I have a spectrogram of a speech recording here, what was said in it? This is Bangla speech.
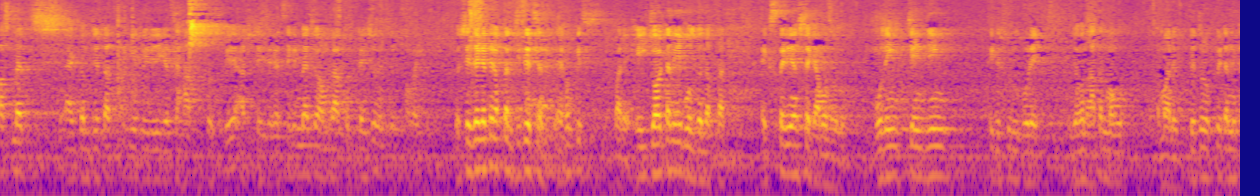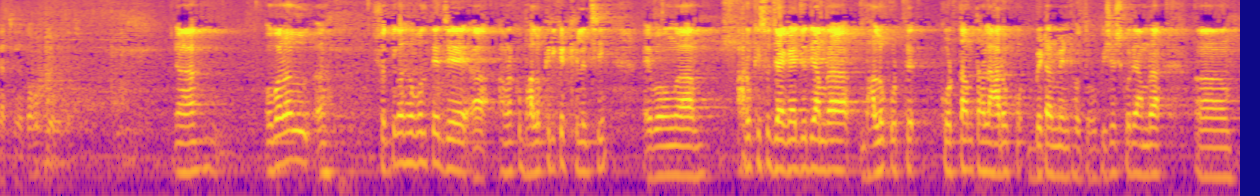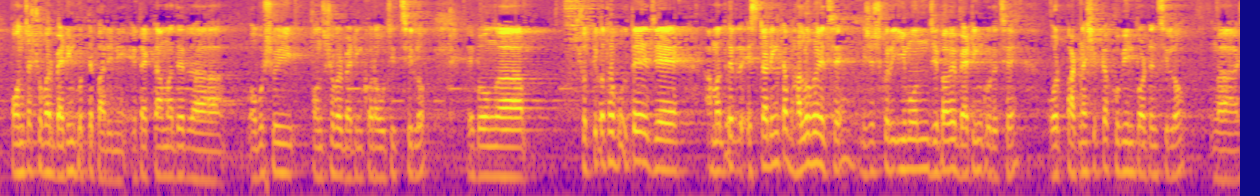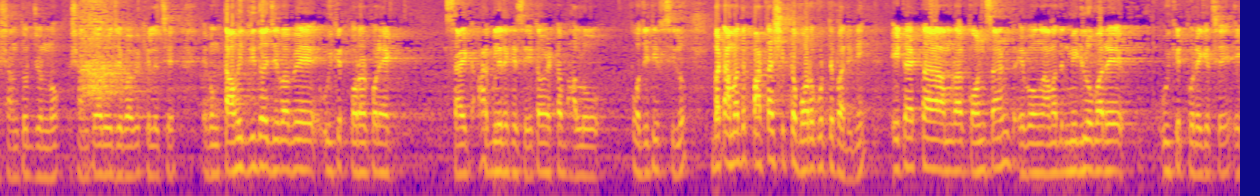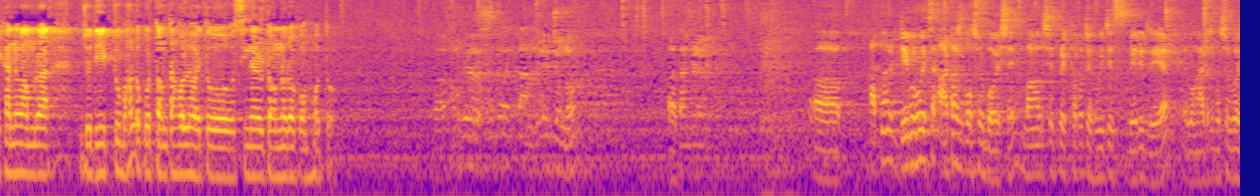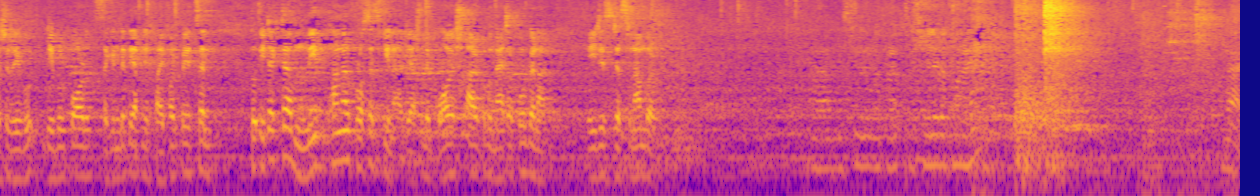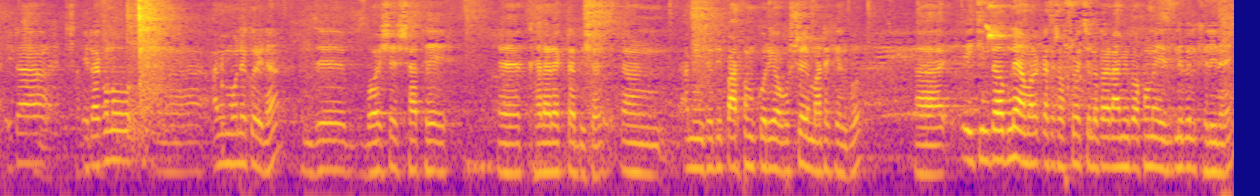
ফার্স্ট ম্যাচ একদম জেতার থেকে বেরিয়ে গেছে হাত করতে আর সেই জায়গায় সেকেন্ড ম্যাচেও আমরা খুব টেনশন ছিল সবাই। তো সেই জায়গা থেকে আপনারা জিতেছেন। এখন কি মানে এই জয়টা নিয়ে বলবেন আপনার এক্সপেরিয়েন্সটা কেমন হলো? বোলিং চেঞ্জিং থেকে শুরু করে যখন হাসান মাহমুদ মানে ভেতর পেটানি খাচ্ছিলেন তখন কি অবস্থা ওভারঅল সত্যি কথা বলতে যে আমরা খুব ভালো ক্রিকেট খেলেছি এবং আহ, আরও কিছু জায়গায় যদি আমরা ভালো করতে করতাম, তাহলে আরও বেটারমেন্ট হতো। বিশেষ করে আমরা পঞ্চাশ ওভার ব্যাটিং করতে পারিনি। এটা একটা আমাদের অবশ্যই পঞ্চাশ ওভার ব্যাটিং করা উচিত ছিল। এবং সত্যি কথা বলতে যে আমাদের স্টার্টিংটা ভালো হয়েছে। বিশেষ করে ইমন যেভাবে ব্যাটিং করেছে, ওর পার্টনারশিপটা খুবই ইম্পর্টেন্ট ছিল শান্তর জন্য। শান্ত আরও যেভাবে খেলেছে এবং তাহিদ হৃদয় যেভাবে উইকেট পড়ার পরে এক সাইড আগলে রেখেছে, এটাও একটা ভালো পজিটিভ ছিল বাট আমাদের পার্টনারশিপটা বড় করতে পারিনি। এটা একটা আমরা কনসার্ন এবং আমাদের মিডল ওভারে উইকেট পড়ে গেছে। এখানেও আমরা যদি একটু ভালো করতাম, তাহলে হয়তো সিনারিটা অন্যরকম হতো। আপনার ডেবু হয়েছে আঠাশ বছর বয়সে। বাংলাদেশের প্রেক্ষাপটে হুইচ ইজ ভেরি রেয়ার এবং আঠাশ বছর বয়সে ডেবুর পর সেকেন্ডেতে আপনি ফাইফার পেয়েছেন। তো এটা একটা মিথ ভাঙার প্রসেস কিনা, যে আসলে বয়স আর কোনো ম্যাটার করবে না, এই ইজ জাস্ট নাম্বার না, এটা এটা কোনো আমি মনে করি না যে বয়সের সাথে খেলার একটা বিষয়। কারণ আমি যদি পারফর্ম করি, অবশ্যই মাঠে খেলব। এই চিন্তা ভাবনা আমার কাছে সবসময় ছিল, কারণ আমি কখনো এজ লেভেল খেলি নাই।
